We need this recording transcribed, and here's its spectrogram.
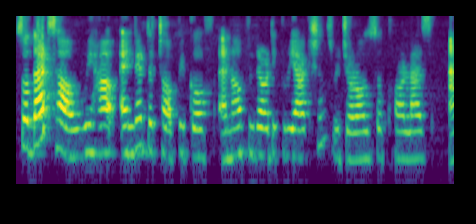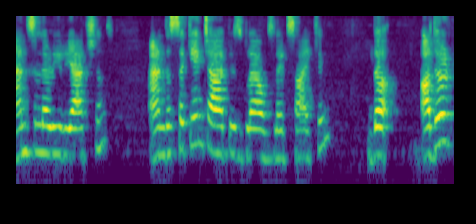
So that's how we have ended the topic of anaplerotic reactions which are also called as ancillary reactions and the second type is glyoxylate cycle. The other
